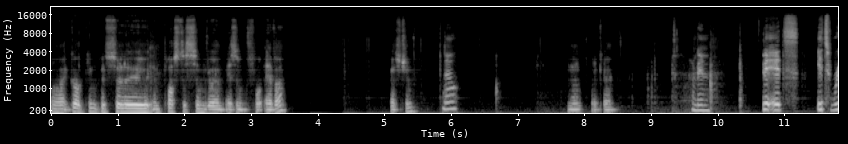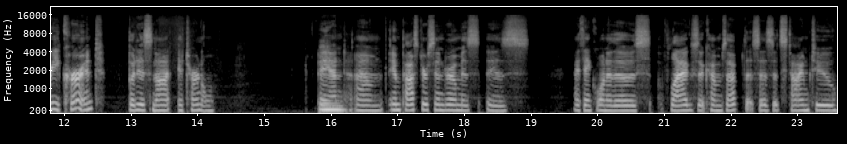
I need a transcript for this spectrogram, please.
All right, God King Cthulhu, imposter syndrome isn't forever. Question? No, No. Okay. I mean, it's it's recurrent, but it's not eternal. And um, imposter syndrome is is, I think, one of those flags that comes up that says it's time to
